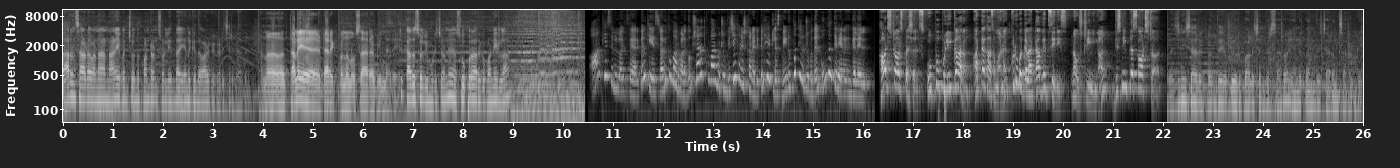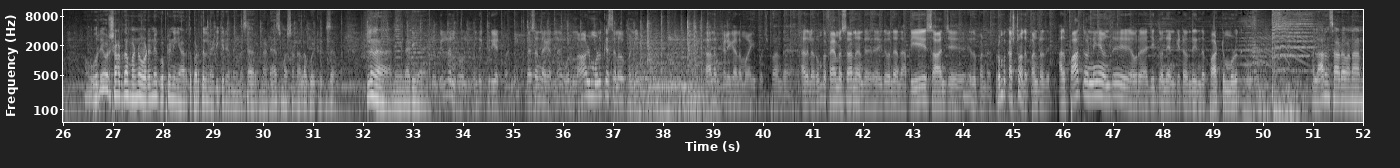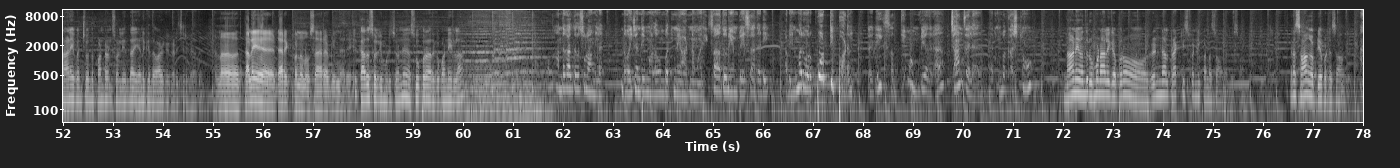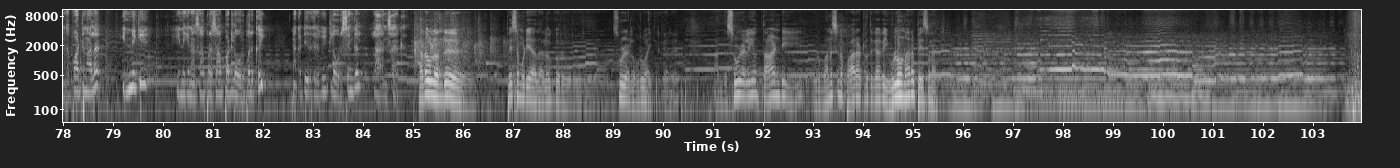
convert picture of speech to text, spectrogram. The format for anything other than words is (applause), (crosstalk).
Lawrence ஆட வேணாம் நானே கொஞ்சம் வந்து பண்ணுறேன்னு சொல்லியிருந்தா எனக்கு இந்த வாழ்க்கை கிடச்சிருக்காது. நான் தலையை டைரக்ட் பண்ணணும் சார் அப்படின்னாரு. கதை சொல்லி முடிச்சோடனே சூப்பராக இருக்குது பண்ணிடலாம். செல்லுலாய்ட் தயாரிப்பில் கே எஸ் ரவிக்குமார் வழங்கும் சரத்குமார் மற்றும் விஜய் கணேஷ்கா நடிப்பில் ஹிட்லஸ் மே முப்பத்தி ஒன்று முதல் உங்கள் திரையரங்குகளில். ஹாட் ஸ்டார் ஸ்பெஷல்ஸ் உப்பு புளி காரம் அட்டகாசமான குடும்ப கலாட்டா web series now streaming on Disney plus Hotstar Rajini சாருக்கு வந்து எப்படி ஒரு பாலச்சந்தர் சாரோ எனக்கு வந்து சரண் சார் அப்படி. ஒரே ஒரு ஷாட் தான் பண்ண உடனே கூப்பிட்டு நீங்கள் அடுத்த படத்தில் நடிக்கிறேன் சார். நான் டான்ஸ் மாஸ்டர் நல்லா போயிட்டுருக்கு சார். இல்லை நான் நீங்கள் நடிங்க. வில்லன் ரோல் வந்து கிரியேட் பண்ணி பெசன் நகரில் ஒரு நாள் முழுக்க செலவு பண்ணி காலம் கலிகாலம் ஆகி போச்சுப்பா. அந்த அதில் ரொம்ப ஃபேமஸான அந்த இது வந்து அந்த அப்படியே சாஞ்சு இது பண்ணுறது ரொம்ப கஷ்டம் அதை பண்ணுறது அதை பார்த்தோன்னே வந்து அவர் அஜித் வந்து என்கிட்ட வந்து இந்த பாட்டு முழுக்க லாரன்ஸ் ஆட வேணாம் நானே கொஞ்சம் வந்து பண்ணுறேன்னு சொல்லியிருந்தா எனக்கு இந்த வாழ்க்கை கிடச்சிருக்காது. நான் தலையை டைரக்ட் பண்ணணும் சார் அப்படின்னாரு. கதை சொல்லி முடிச்சோடனே சூப்பராக இருக்குது பண்ணிடலாம். அந்த காலத்தில் சொல்லுவாங்கல்ல இந்த வைஜந்தி மாலவும் பத்மினி ஆடின மாதிரி சாதுரியம் பேசாதடி அப்படின்ற மாதிரி ஒரு போட்டி பாடல். டேய் சத்தியமா முடியாதுடா. சான்ஸ் இல்லை. ரொம்ப கஷ்டம். நானே வந்து ரொம்ப நாளைக்கு அப்புறம் ரெண்டு நாள் ப்ராக்டிஸ் பண்ணி பண்ண சாங் அந்த சாங் ஏன்னா சாங் அப்படியேப்பட்ட சாங் அந்த பாட்டுனால இன்னைக்கு இன்னைக்கு நான் சாப்பிட்ற சாப்பாட்டில் ஒரு பருக்கை நான் கட்டியிருக்கிற வீட்டில் ஒரு செங்கல் லாரன்ஸாக இருக்கு. கடவுள் வந்து பேச முடியாத அளவுக்கு ஒரு ஒரு ஒரு சூழலை உருவாக்கியிருக்காரு. சூழலையும் தாண்டி ஒரு மனுஷனை பாராட்டுறதுக்காக இவ்வளோ நேரம் பேசினேன்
